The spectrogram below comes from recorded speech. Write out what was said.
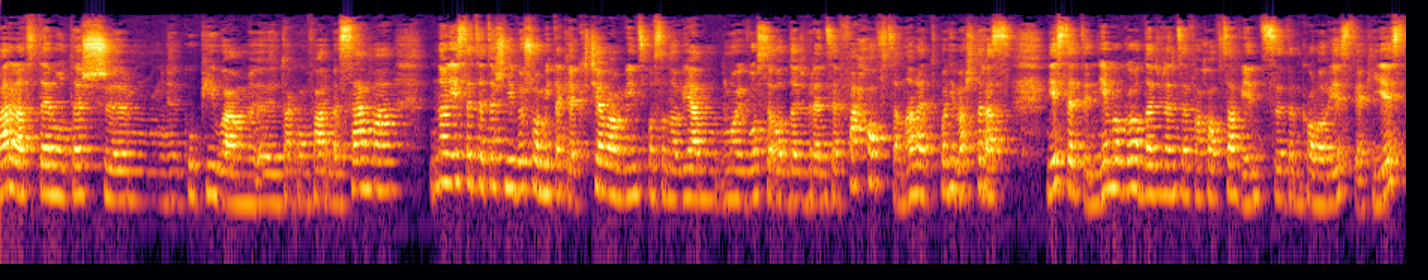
Parę lat temu też kupiłam y, taką farbę sama. No niestety też nie wyszło mi tak jak chciałam, więc postanowiłam moje włosy oddać w ręce fachowca. No ale ponieważ teraz niestety nie mogę oddać w ręce fachowca, więc ten kolor jest jaki jest.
